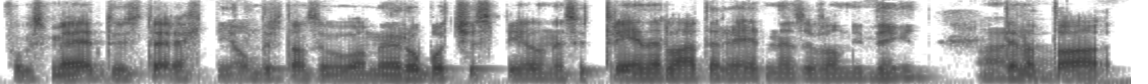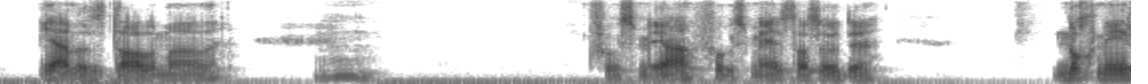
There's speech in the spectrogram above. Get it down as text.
volgens mij dus daar echt niet anders dan zo wat met robotjes spelen en zo trainer laten rijden en zo van die dingen. Ah, Ik denk ja. dat dat, ja, dat is dat allemaal. Hè. Ah. Volgens mij, ja, volgens mij is dat zo de nog meer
